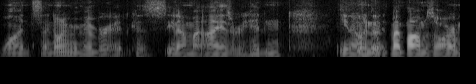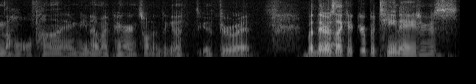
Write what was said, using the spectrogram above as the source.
once. I don't even remember it because you know my eyes were hidden, you know, in my mom's arm the whole time. You know, my parents wanted to go to go through it, but there was like a group of teenagers.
